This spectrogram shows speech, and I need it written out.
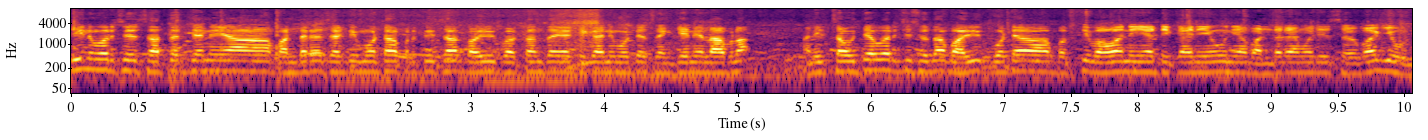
तीन वर्षे सातत्याने या भंडाऱ्यासाठी मोठा प्रतिसाद भाविक भक्तांचा या ठिकाणी मोठ्या संख्येने लाभला. आणि चौथ्या वर्षी सुद्धा भाविक मोठ्या भक्तिभावाने या ठिकाणी येऊन या भंडाऱ्यामध्ये सहभागी होऊन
